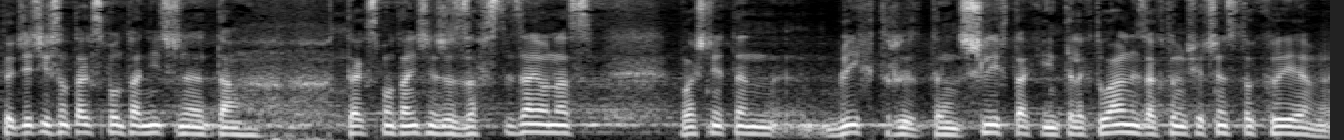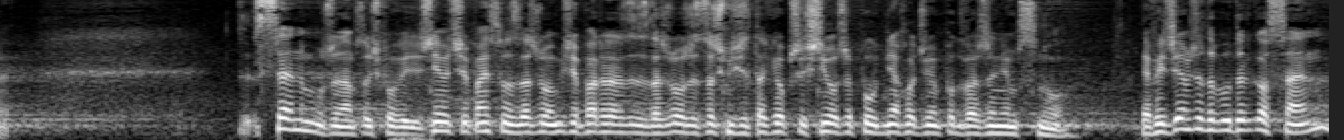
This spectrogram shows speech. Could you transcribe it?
Te dzieci są tak spontaniczne, ta, tak spontaniczne, że zawstydzają nas właśnie ten blichtr, ten szlif taki intelektualny, za którym się często kryjemy. Sen może nam coś powiedzieć. Nie wiem, czy Państwu zdarzyło, mi się parę razy zdarzyło, że coś mi się takiego przyśniło, że pół dnia chodziłem pod wrażeniem snu. Ja wiedziałem, że to był tylko sen,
